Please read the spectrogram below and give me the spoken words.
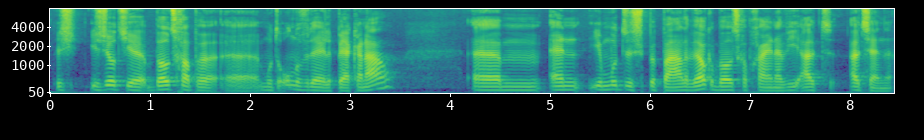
Dus je zult je boodschappen uh, moeten onderverdelen per kanaal. Um, en je moet dus bepalen welke boodschap ga je naar wie uit, uitzenden.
